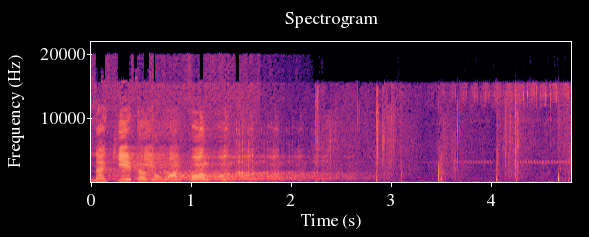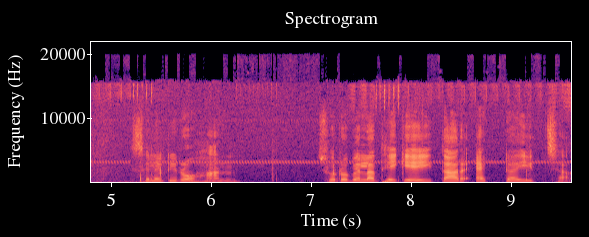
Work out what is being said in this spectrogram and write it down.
নাকি এটা তোমার কল্পনা? ছেলেটি রোহান। ছোটবেলা থেকেই তার একটাই ইচ্ছা।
